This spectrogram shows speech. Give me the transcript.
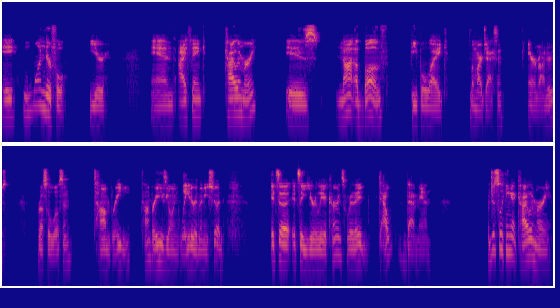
a wonderful year. And I think Kyler Murray is not above people like Lamar Jackson, Aaron Rodgers, Russell Wilson, Tom Brady. Tom Brady's going later than he should. It's a it's a yearly occurrence where they doubt that man. But just looking at Kyler Murray,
